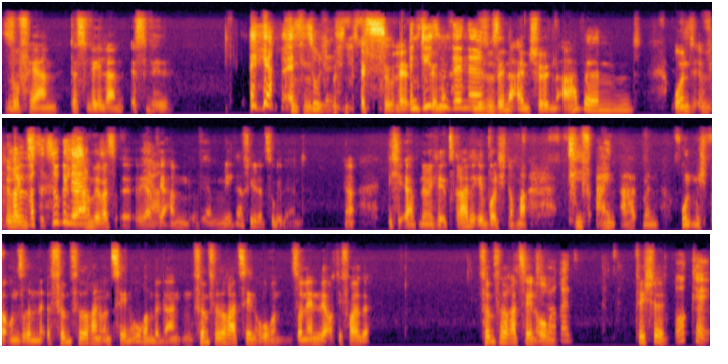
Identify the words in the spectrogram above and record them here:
sofern das WLAN es will. aussehen. ja, es zulässt. es zulässt. In diesem genau. Sinne In diesem Sinne einen schönen Abend. Und haben wir was dazugelernt. Äh, haben wir was, äh, ja, Ja. Wir, haben, wir haben mega viel dazu gelernt. Ja. Ich habe nämlich jetzt gerade eben wollte ich nochmal tief einatmen und mich bei unseren fünf Hörern und zehn Ohren bedanken. Fünf Hörer, zehn Ohren. So nennen wir auch die Folge. Fünf Hörer, zehn Ohren. Hörer- Finde ich schön. Okay,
